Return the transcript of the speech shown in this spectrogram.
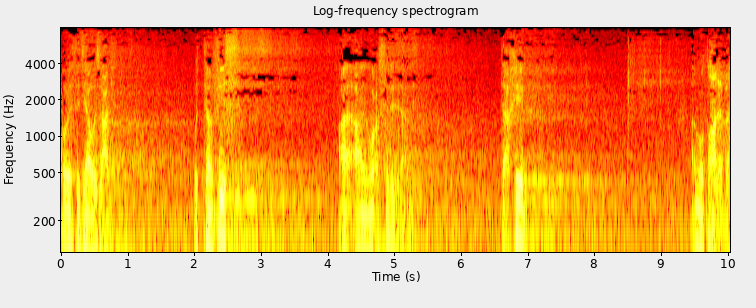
أو يتجاوز عنه. والتنفيس عن المعسر يعني تأخير المطالبة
